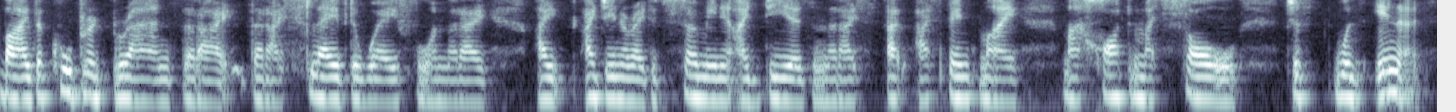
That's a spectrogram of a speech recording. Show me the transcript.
by the corporate brands that I, that I slaved away for and that I, I, I generated so many ideas and that I, I, I spent my, my heart and my soul just was in it.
